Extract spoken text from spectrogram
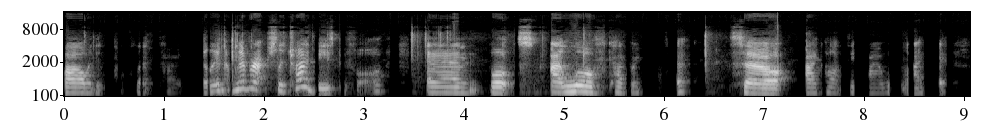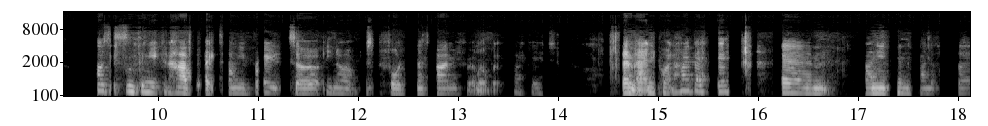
bar with a chocolate type filling. I've never actually tried these before, um, but I love Cadbury chocolate, so I can't see why I wouldn't like it. Because it's something you can have like on your break, so you know just before dinner time if you're a little bit peckish. Um, at any point, hi Becky, um, and you can kind of have a,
